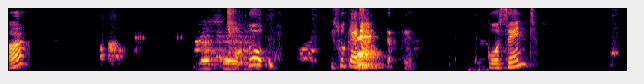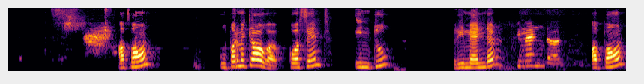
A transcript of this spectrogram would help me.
हाँ Yes, sir. तो इसको कैसे लिख सकते हैं कोसेंट अपॉन ऊपर में क्या होगा quotient into remainder Remainder. Upon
